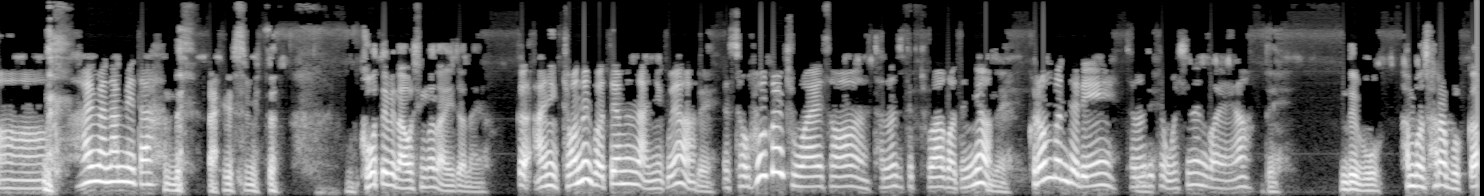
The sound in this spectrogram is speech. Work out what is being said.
어, 할만합니다. 네, 알겠습니다. 그것 때문에 나오신 건 아니잖아요. 그, 아니, 저는 그것 때문은 아니고요. 네. 저 흙을 좋아해서 전원주택 좋아하거든요. 네. 그런 분들이 전원주택 오시는 거예요. 네. 근데 뭐, 한번 살아볼까?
